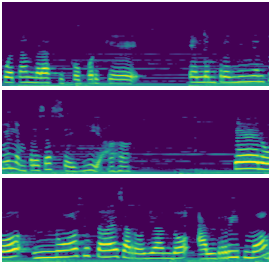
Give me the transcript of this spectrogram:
fue tan drástico porque el emprendimiento y la empresa seguía. Ajá. Pero no se estaba desarrollando al ritmo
